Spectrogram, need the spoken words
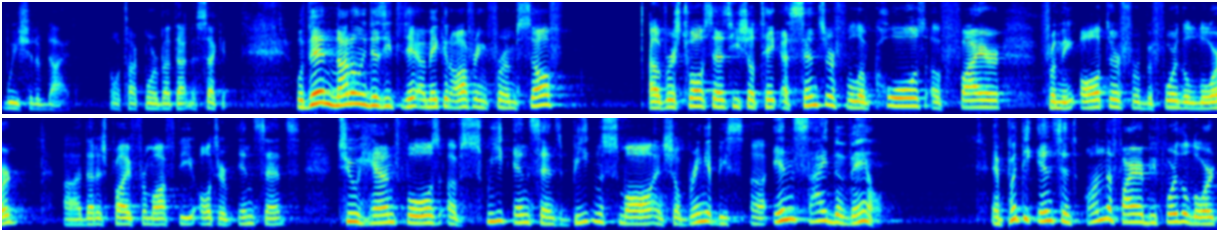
we should have died. And we'll talk more about that in a second. Well, then, not only does he make an offering for himself, uh, verse 12 says, He shall take a censer full of coals of fire from the altar for before the Lord. Uh, that is probably from off the altar of incense two handfuls of sweet incense beaten small, and shall bring it be, uh, inside the veil. And put the incense on the fire before the Lord,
